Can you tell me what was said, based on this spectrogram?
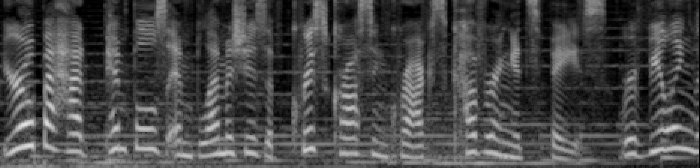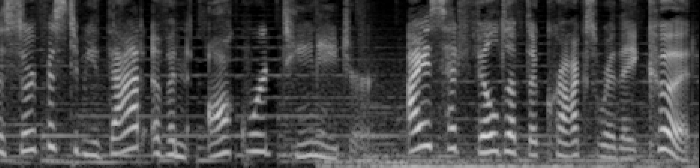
Europa had pimples and blemishes of crisscrossing cracks covering its face, revealing the surface to be that of an awkward teenager. Ice had filled up the cracks where they could,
